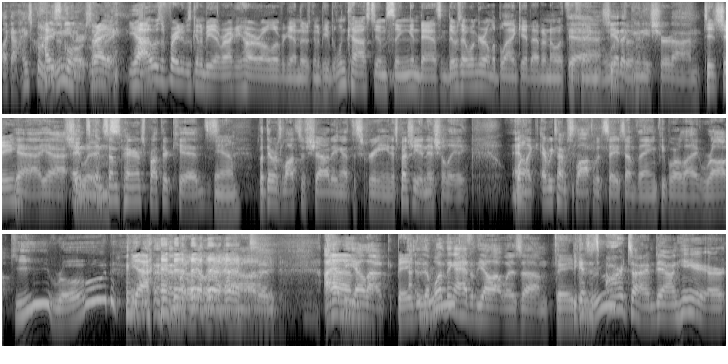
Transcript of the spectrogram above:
like a high school high reunion school, or something. right? Yeah, I was afraid it was going to be at Rocky Horror all over again. There's going to be people in costumes singing and dancing. There was that one girl in the blanket. I don't know what the Yeah, thing. she had a the- Goonies shirt on. Did she? Yeah, yeah. She And, and some parents brought their kids. Yeah. But there was lots of shouting at the screen, especially initially. And Well- like every time Sloth would say something, people were like, Rocky Road? yeah. And I had to yell out. Baby the one thing I had to yell out was um, because it's our time down here, or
